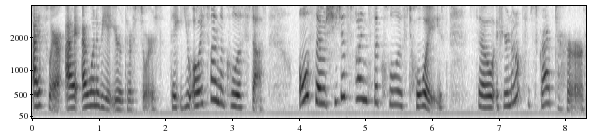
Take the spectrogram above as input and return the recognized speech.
I swear, I, I want to be at your thrift stores. That you always find the coolest stuff. Also, she just finds the coolest toys. So if you're not subscribed to her,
